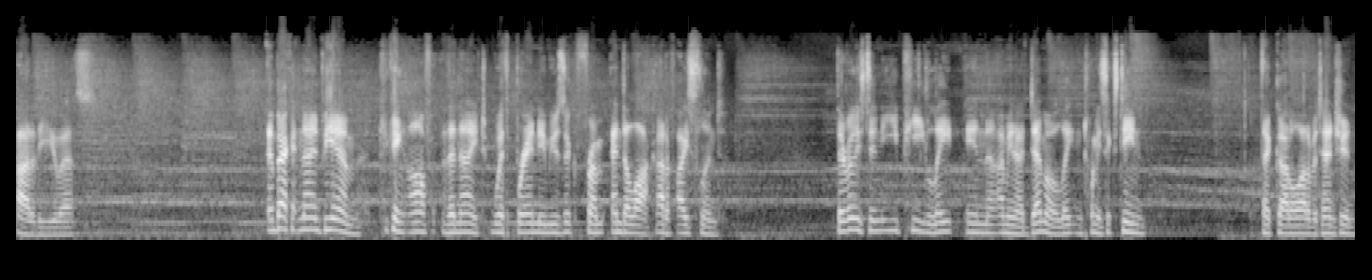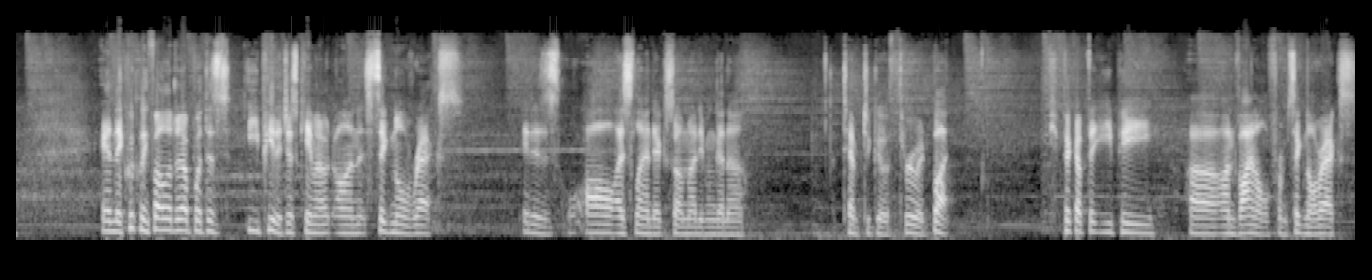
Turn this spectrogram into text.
out of the US. And back at 9 p.m., kicking off the night with brand new music from Endalok out of Iceland. They released an EP late in, I mean, a demo late in 2016 that got a lot of attention. And they quickly followed it up with this EP that just came out on Signal Rex. It is all Icelandic, so I'm not even going to attempt to go through it. But if you pick up the EP uh, on vinyl from Signal Rex,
